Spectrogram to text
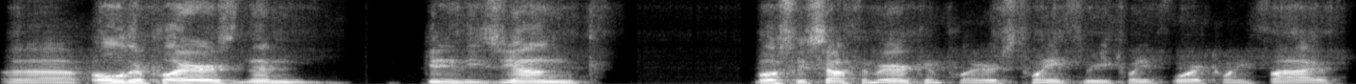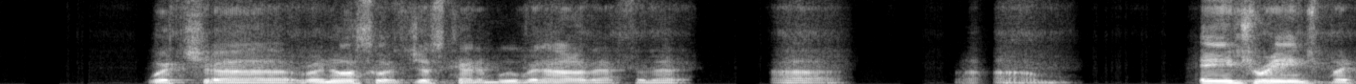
uh, older players and then getting these young mostly South American players, 23, 24, 25, which uh, Reynoso is just kind of moving out of that for that uh, um, age range. But,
